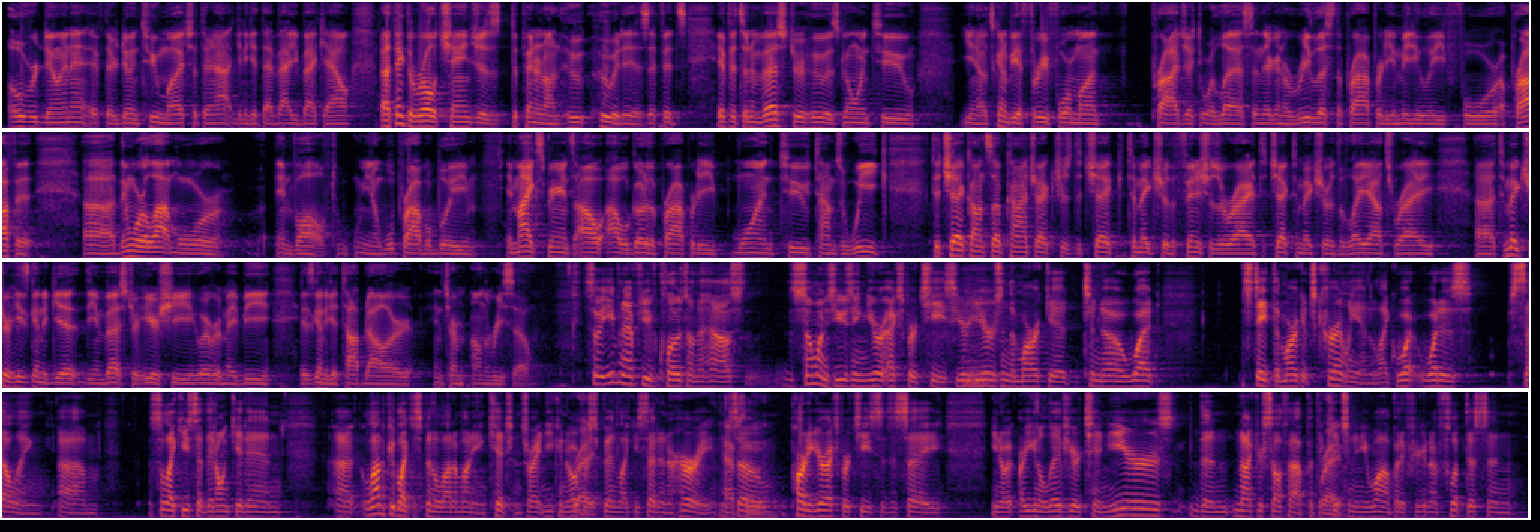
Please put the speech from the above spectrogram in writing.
overdoing it, if they're doing too much, that they're not going to get that value back out. But I think the role changes depending on who who it is. If it's if it's an investor who is going to, you know, it's going to be a three four month project or less, and they're going to relist the property immediately for a profit, uh, then we're a lot more involved. You know, we'll probably, in my experience, I'll, I will go to the property one, two times a week to check on subcontractors, to check to make sure the finishes are right, to check to make sure the layout's right, uh, to make sure he's going to get the investor, he or she, whoever it may be, is going to get top dollar in term on the resale. So even after you've closed on the house, someone's using your expertise, your years in the market, to know what state the market's currently in, like what what is selling. Um, so, like you said, they don't get in uh, a lot of people like to spend a lot of money in kitchens, right? And you can Right. overspend, like you said, in a hurry. And Absolutely. so part of your expertise is to say, you know, are you going to live here 10 years? Then knock yourself out, put the Right. kitchen in you want. But if you're going to flip this in,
